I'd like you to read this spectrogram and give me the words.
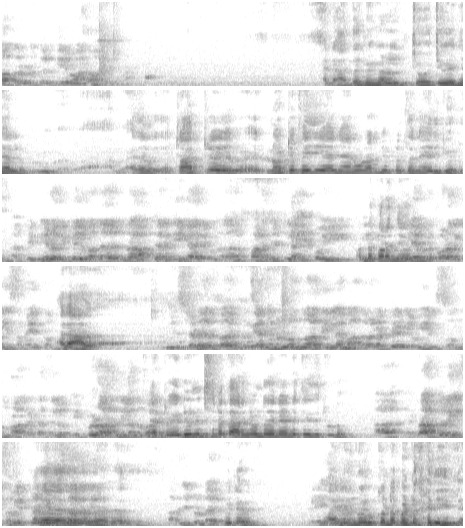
മാത്രം എടുത്തൊരു തീരുമാനമായിരുന്നു. അല്ല അത് നിങ്ങൾ ചോദിച്ചു കഴിഞ്ഞാൽ അത് ഡ്രാഫ്റ്റ് നോട്ടിഫൈ ചെയ്യാൻ ഞാനോട് അറിഞ്ഞപ്പോൾ തന്നെ ആയിരിക്കുമല്ലോ പിന്നീട് ഒരിക്കലും അത് ഡ്രാഫ്റ്റ് ഇറങ്ങിയ കാര്യം പറഞ്ഞിട്ടില്ല. ഇപ്പൊ ഈ ഒന്ന് പറഞ്ഞു. ഇറങ്ങിയ സമയത്തും അല്ല ട്രേഡ് യൂണിയൻസിനൊക്കെ അറിഞ്ഞുകൊണ്ട് തന്നെയാണ് ചെയ്തിട്ടുള്ളത്. അതെ അതെ അതെ അതെ. അതെ പിന്നെ പിന്നെ. അതിനൊന്നും ഉൾക്കൊണ്ടപ്പെട്ട കാര്യമില്ല.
